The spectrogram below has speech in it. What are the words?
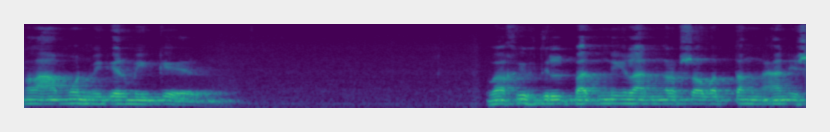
ngelamun mikir-mikir. Wa hifdzil batni lan ngreksa weteng anis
